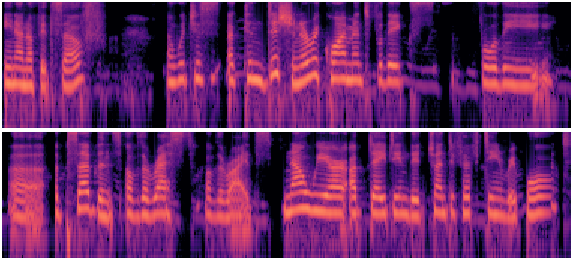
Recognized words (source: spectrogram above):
in and of itself, and which is a condition, a requirement for the for the uh, observance of the rest of the rights. Now we are updating the 2015 report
